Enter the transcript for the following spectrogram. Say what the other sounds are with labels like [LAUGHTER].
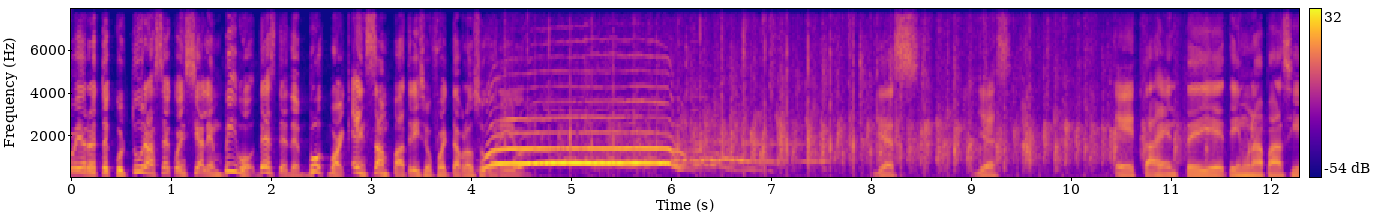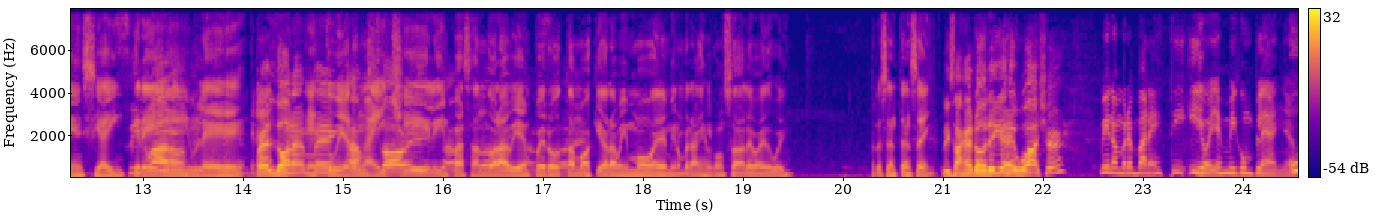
caballeros, esto es Cultura Secuencial en vivo desde The Bookmark en San Patricio. Fuerte aplauso, Corillo. Yes, yes. Esta gente eh, tiene una paciencia increíble. Gracias. Perdónenme. Estuvieron I'm ahí sorry, chilling, I'm pasándola sorry, bien, I'm pero sorry. estamos aquí ahora mismo. eh, mi nombre es Ángel González, by the way. Preséntense. Luis Ángel Rodríguez, el Watcher. Mi nombre es Vanesti y hoy es mi cumpleaños.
